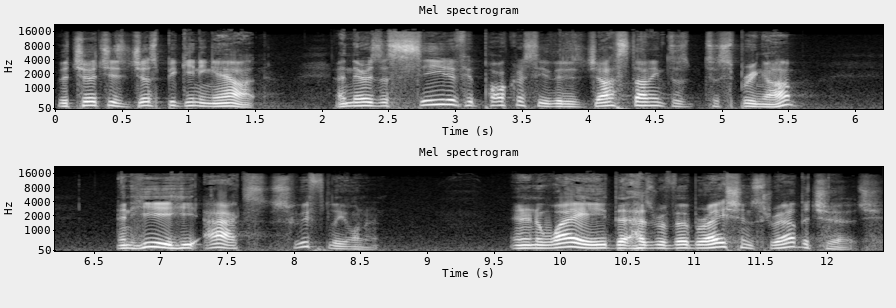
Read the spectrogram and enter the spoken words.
The church is just beginning out, and there is a seed of hypocrisy that is just starting to, to spring up. And here, he acts swiftly on it, and in a way that has reverberations throughout the church.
